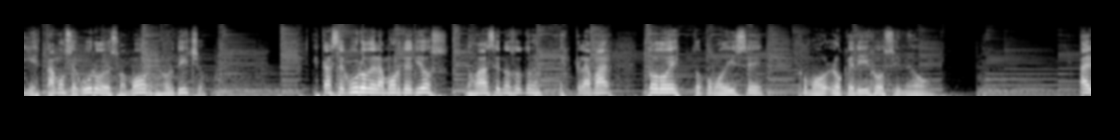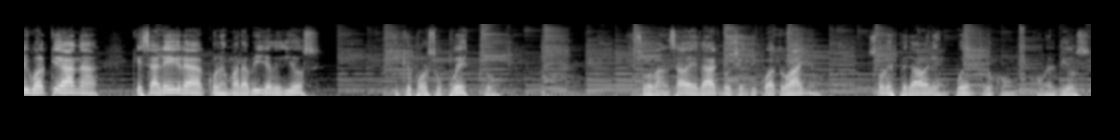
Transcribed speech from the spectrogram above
Y estamos seguros de su amor, mejor dicho. Estar seguro del amor de Dios nos hace nosotros exclamar todo esto, como dice, como lo que dijo Simeón al igual que Ana, que se alegra con las maravillas de Dios y que por supuesto, su avanzada edad de 84 años, solo esperaba el encuentro con el Dios,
